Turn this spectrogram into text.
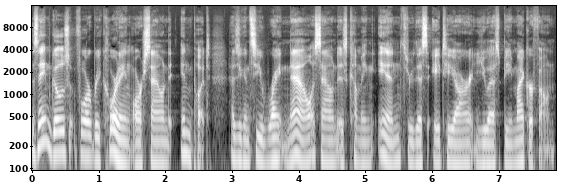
The same goes for recording or sound input. As you can see right now, sound is coming in through this ATR USB microphone.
